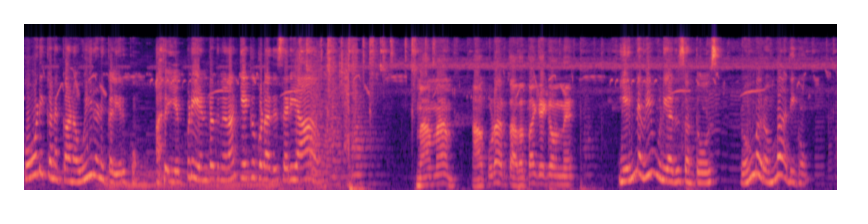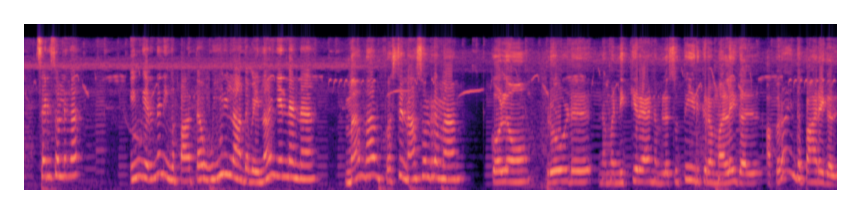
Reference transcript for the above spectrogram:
கோடிக்கணக்கான உயிரணுக்கள் இருக்கும். அதை எப்படி என்றதுன்னா கேட்க கூடாது சரியா? மேம் மேம் நான் கூட அடுத்து அதைத்தான் கேட்க வந்தேன். என்னவே முடியாது சந்தோஷ். ரொம்ப ரொம்ப அதிகம். சரி சொல்லுங்க. இங்க இருந்து நீங்க பார்த்த உயிரில்லாதவைலாம் என்னென்ன? மேம் மேம் ஃபர்ஸ்ட் நான் சொல்றேன் மேம் குளம் ரோடு நம்ம நிக்கிற நம்மள சுத்தி இருக்கிற மலைகள் அப்புறம் இந்த பாறைகள்.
